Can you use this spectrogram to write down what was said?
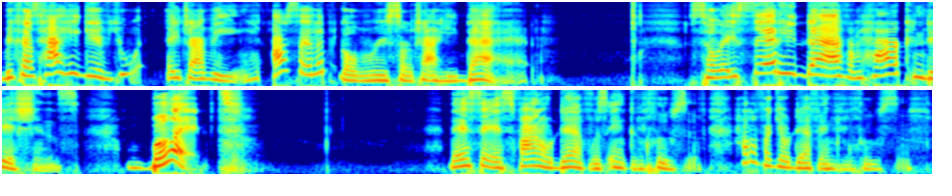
Because how he give you HIV? I said, let me go research how he died. So they said he died from heart conditions, but they said his final death was inconclusive. How the fuck your death inconclusive?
